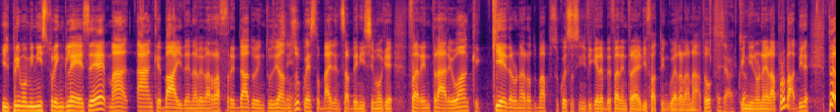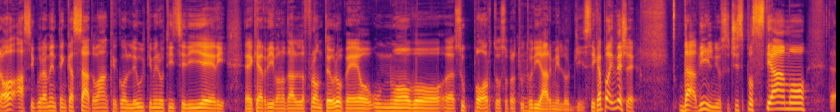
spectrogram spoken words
il primo ministro inglese, ma anche Biden aveva raffreddato l'entusiasmo sì. su questo. Biden sa benissimo che far entrare o anche chiedere una roadmap su questo significherebbe far entrare di fatto in guerra la Nato, esatto. quindi non era probabile, però ha sicuramente incassato anche con le ultime notizie di ieri eh, che arrivano dal fronte europeo un nuovo eh, supporto soprattutto mm. di armi e logistica. Poi invece da Vilnius ci spostiamo eh,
